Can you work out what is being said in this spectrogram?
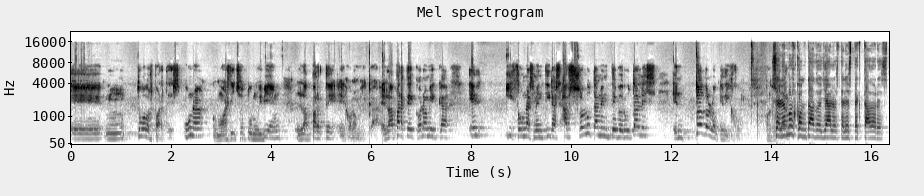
Eh, mm, tuvo dos partes. Una, como has dicho tú muy bien, la parte económica. En la parte económica, él hizo unas mentiras absolutamente brutales en todo lo que dijo. se lo hemos contado ya a los telespectadores.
